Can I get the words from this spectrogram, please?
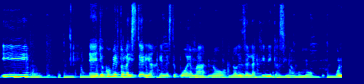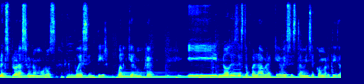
Y eh, yo convierto la histeria en este poema no, no desde la clínica, sino como una exploración amorosa que puede sentir cualquier mujer y no desde esta palabra que a veces también se ha convertido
